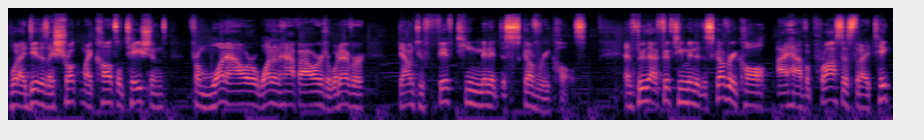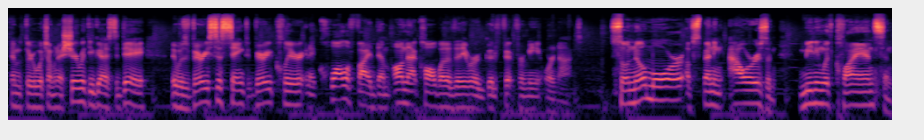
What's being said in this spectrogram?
what I did is I shrunk my consultations from one hour, one and a half hours, or whatever, down to 15 minute discovery calls. And through that 15 minute discovery call, I have a process that I take them through, which I'm gonna share with you guys today, that was very succinct, very clear, and it qualified them on that call whether they were a good fit for me or not. So no more of spending hours and meeting with clients and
